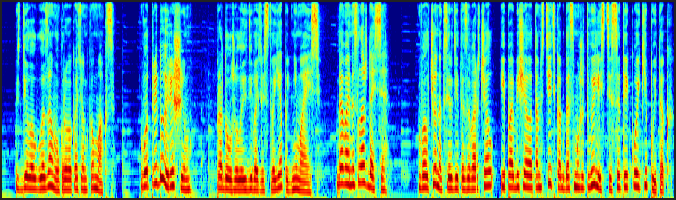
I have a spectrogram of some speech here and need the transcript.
– сделал глаза мокрого котенка Макс. «Вот приду и решим», – продолжила издевательство я, поднимаясь. «Давай наслаждайся». Волчонок сердито заворчал и пообещал отомстить, когда сможет вылезти с этой койки пыток.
